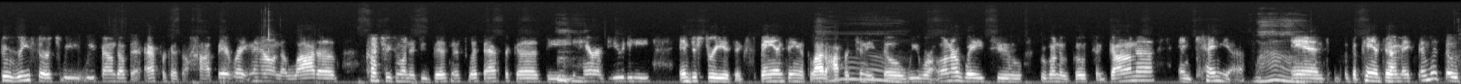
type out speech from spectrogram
through research, we, we found out that Africa is a hotbed right now, and a lot of countries want to do business with Africa. The Mhm. hair and beauty industry is expanding. There's a lot of opportunities. So Ah. we were on our way to, we're going to go to Ghana in Kenya. Wow. And the pandemic, and with those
